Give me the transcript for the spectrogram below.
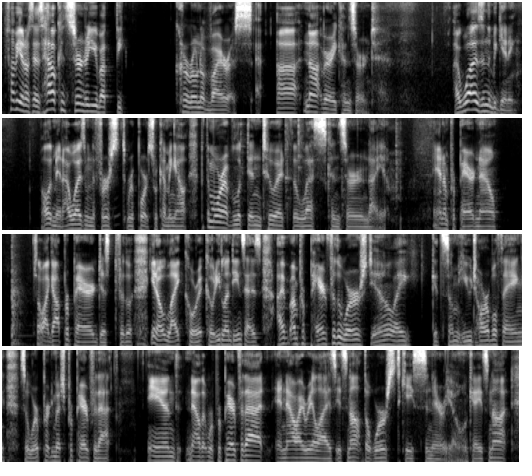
Fabiano says, "How concerned are you about the coronavirus?" Uh, not very concerned. I was in the beginning. I'll admit, I was when the first reports were coming out, but the more I've looked into it, the less concerned I am. And I'm prepared now. So I got prepared just for the, you know, like Cody Lundin says, I'm, I'm prepared for the worst, you know, like it's some huge, horrible thing. So we're pretty much prepared for that. And now that we're prepared for that, and now I realize it's not the worst case scenario, okay? It's not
